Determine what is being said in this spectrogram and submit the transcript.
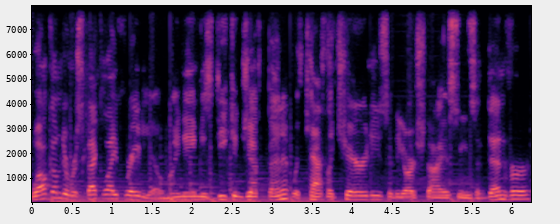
Welcome to Respect Life Radio. My name is Deacon Jeff Bennett with Catholic Charities of the Archdiocese of Denver.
